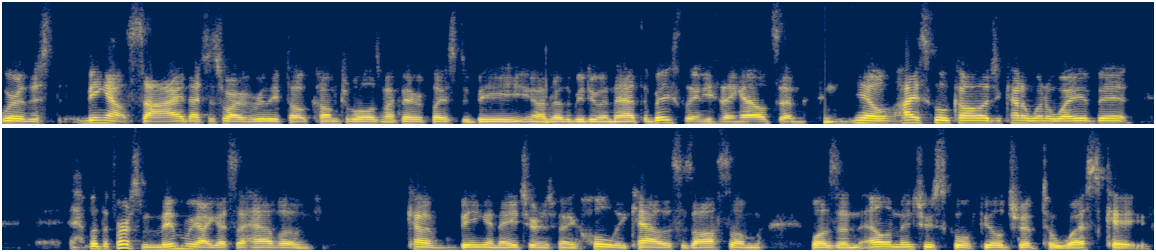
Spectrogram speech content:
where this being outside, that's just where I really felt comfortable. Is my favorite place to be. You know, I'd rather be doing that than basically anything else. And you know, high school, college, it kind of went away a bit. But the first memory I guess I have of kind of being in nature and just being, holy cow, this is awesome was an elementary school field trip to West Cave.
